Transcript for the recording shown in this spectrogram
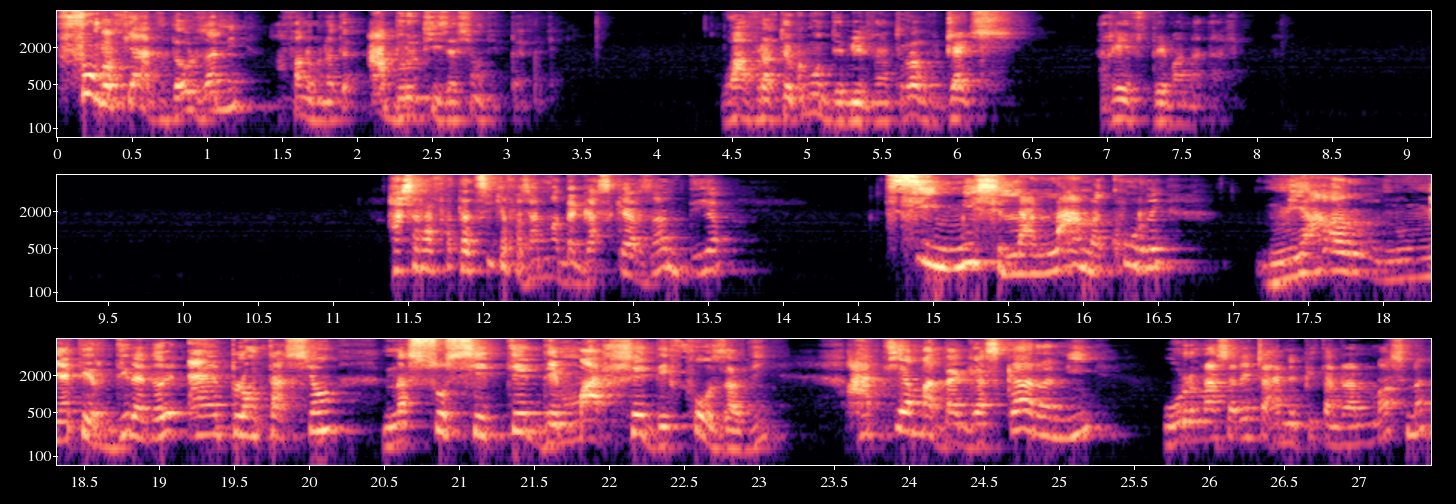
Fomba fiady daholo zany fanaovana atao hoe abrutisation du peuple. Ho avy rahateo koa moa ny deux mille vingt trois ry Drais. Revy be manadala. Asa raha fantatsika fa zany Madagascar zany dia. tsy misy lalàna akory miaro no mi-interdire ny hoe implantation na société de marché des faux avis, aty à Madagascar ny orinasa rehetra any ampitan-dranomasina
